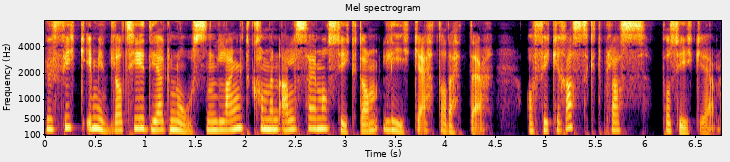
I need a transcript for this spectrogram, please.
Hun fikk imidlertid diagnosen langtkommen Alzheimers sykdom like etter dette, og fikk raskt plass på sykehjem.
